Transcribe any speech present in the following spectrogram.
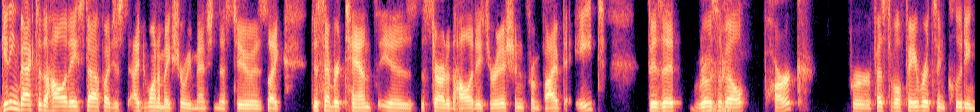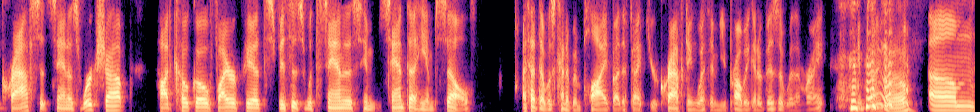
getting back to the holiday stuff, I just I want to make sure we mention this too. Is like December 10th is the start of the holiday tradition from five to eight. Visit Roosevelt Park for festival favorites, including crafts at Santa's workshop, hot cocoa, fire pits, visits with Santa's him, Santa himself. I thought that was kind of implied by the fact you're crafting with him. You're probably going to visit with him, right? Same time. um,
